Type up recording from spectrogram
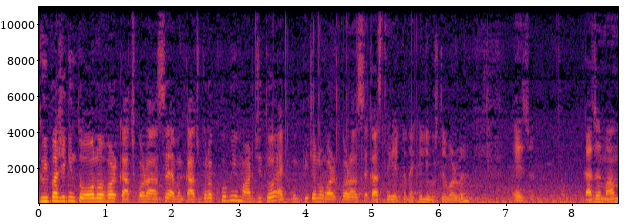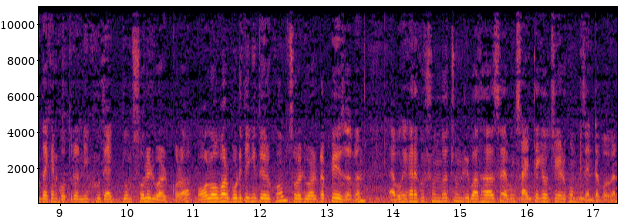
দুই পাশে কিন্তু অল ওভার কাজ করা আছে এবং কাজগুলো খুবই মার্জিত, একদম পিটানো ওয়ার্ক করা আছে। কাজ থেকে একটা দেখাইলে বুঝতে পারবেন। এই যে। কাজের মান দেখেন কতটা নিখুঁত, একদম সলিড ওয়ার্ক করা। অল ওভার বডিতে কিন্তু এরকম সলিড ওয়ার্কটা পেয়ে যাবেন। এবং এখানে খুব সুন্দর চুনরি বাঁধা আছে এবং সাইড থেকে হচ্ছে এরকম ডিজাইনটা পাবেন।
